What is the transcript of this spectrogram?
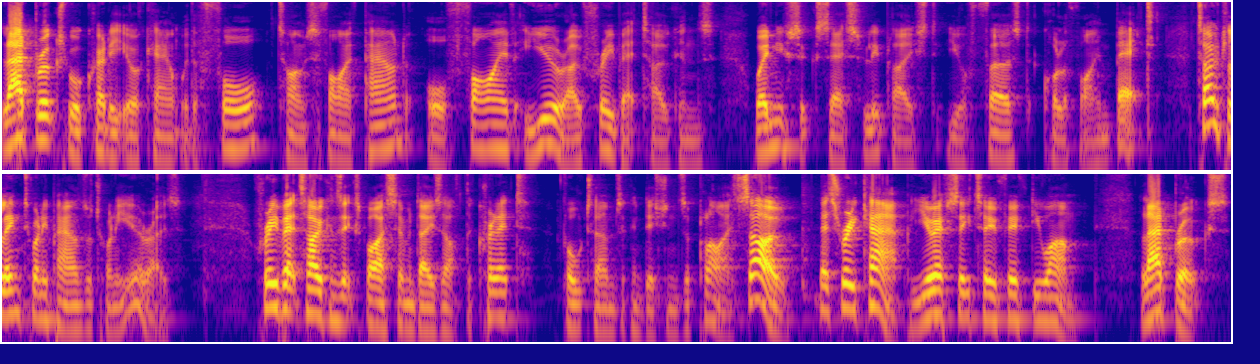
Ladbrokes will credit your account with a 4 times £5 or €5 Euro free bet tokens when you successfully placed your first qualifying bet, totaling £20 or 20 euros. Free bet tokens expire seven days after credit. Full terms and conditions apply. So, let's recap UFC 251. Ladbrokes,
